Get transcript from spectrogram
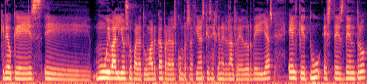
creo que es eh, muy valioso para tu marca, para las conversaciones que se generen alrededor de ellas, el que tú estés dentro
